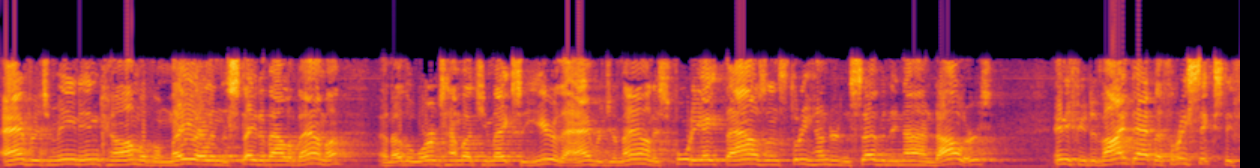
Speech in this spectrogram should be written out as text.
average mean income of a male in the state of Alabama, in other words, how much he makes a year, the average amount is $48,379. And if you divide that by 365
